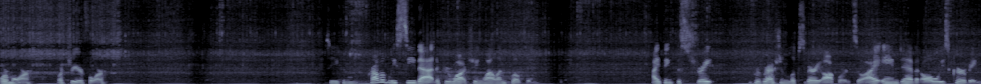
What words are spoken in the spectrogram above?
or more or three or four. So you can probably see that if you're watching while I'm quilting. I think the straight progression looks very awkward, so I aim to have it always curving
